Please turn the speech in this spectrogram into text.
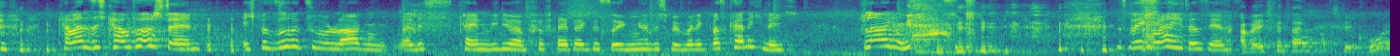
Kann man sich kaum vorstellen. Ich versuche zu vloggen, weil ich kein Video habe für Freitag. Deswegen habe ich mir überlegt, was kann ich nicht? Vloggen! deswegen mache ich das jetzt. Aber ich finde deinen Stil cool.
